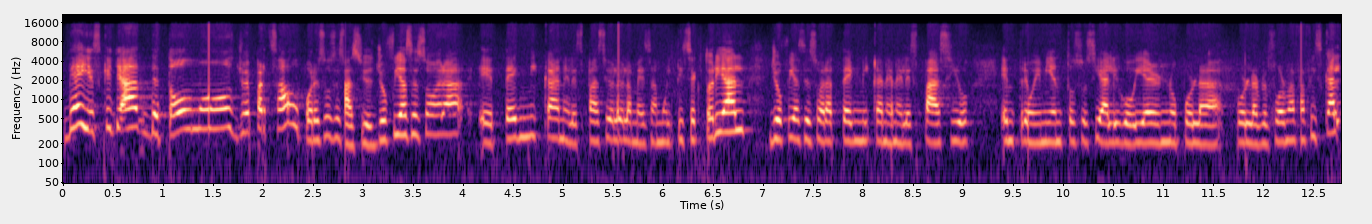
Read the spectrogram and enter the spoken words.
de ahí es que ya de todos modos yo he pasado por esos espacios. Yo fui asesora eh, técnica en el espacio de la mesa multisectorial, yo fui asesora técnica en el espacio entre movimiento social y gobierno por la, por la reforma fiscal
